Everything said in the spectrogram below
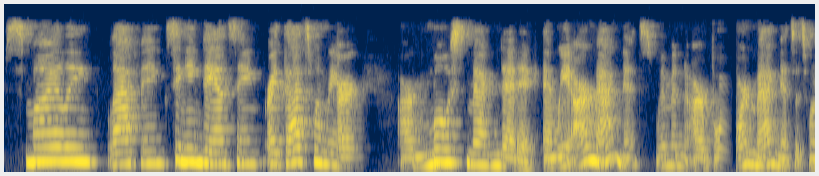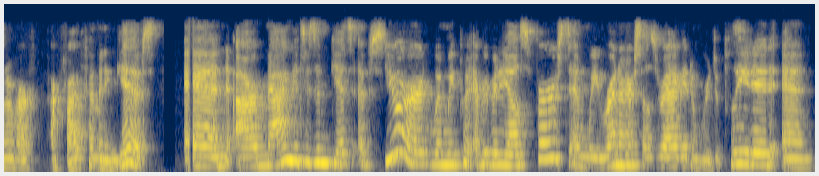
smiling, laughing, singing, dancing, right? That's when we are are most magnetic. And we are magnets. Women are born magnets. It's one of our, our five feminine gifts. And our magnetism gets obscured when we put everybody else first and we run ourselves ragged and we're depleted and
